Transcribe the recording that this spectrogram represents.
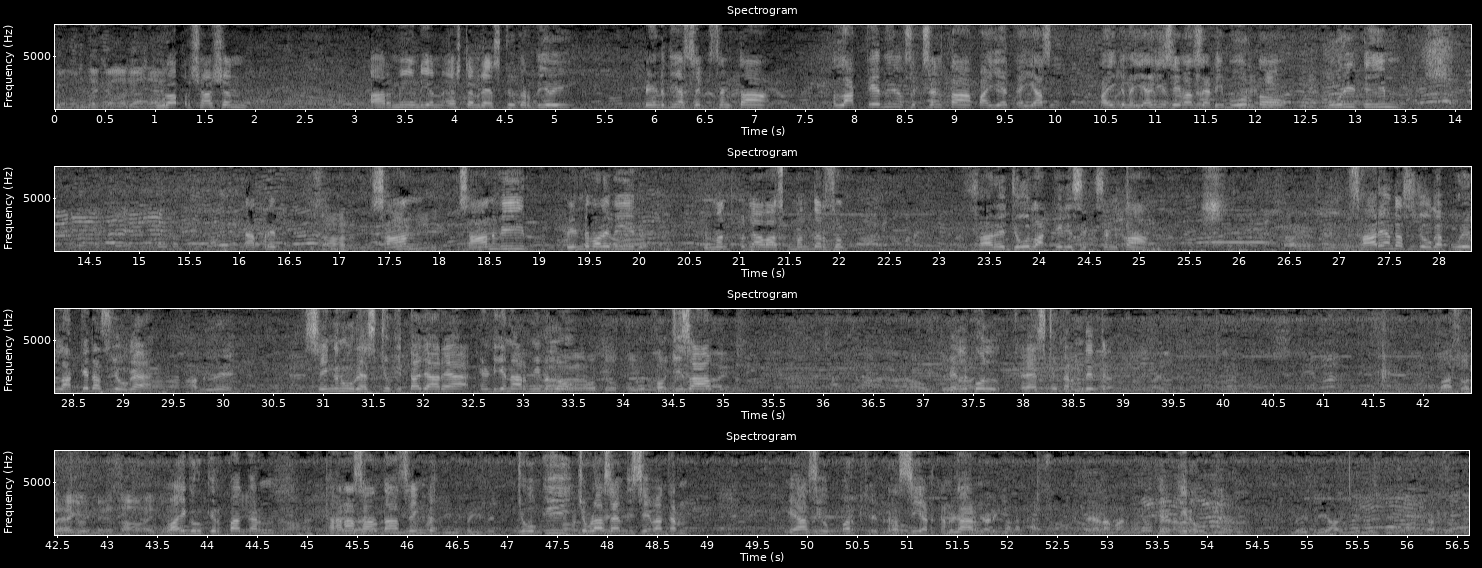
ਪੂਰਾ ਪ੍ਰਸ਼ਾਸਨ army Indian ਇਸ ਟਾਈਮ ਰੈਸਕਿਊ ਕਰਦੀ ਹੋਈ ਪਿੰਡ ਦੀਆਂ ਸਿੱਖ ਸੰਗਤਾਂ ਇਲਾਕੇ ਦੀਆਂ ਸਿੱਖ ਸੰਗਤਾਂ ਭਾਈ ਇਹ ਕਈਆ ਭਾਈ ਕਨਈਆ ਜੀ ਸੇਵਾ ਸੋਸਾਇਟੀ ਬੋਰ ਤੋਂ ਪੂਰੀ ਟੀਮ ਆਪਣੇ ਕਿਸਾਨ ਕਿਸਾਨ ਕਿਸਾਨ ਵੀਰ ਪਿੰਡ ਵਾਲੇ ਵੀਰ ਗੁਰਮੰਤ ਪੰਜਾਬ ਵਾਸਕ ਮੰਦਰ ਸਭ ਸਾਰੇ ਜੋ ਇਲਾਕੇ ਦੇ ਸਿੱਖ ਸੰਗਤਾਂ ਸਾਰਿਆਂ ਦਾ ਸਹਿਯੋਗ ਹੈ ਪੂਰੇ ਇਲਾਕੇ ਦਾ ਸਹਿਯੋਗ ਹੈ। ਅਦਲੇ ਸਿੰਘ ਨੂੰ ਰੈਸਕਿਊ ਕੀਤਾ ਜਾ ਰਿਹਾ ਇੰਡੀਅਨ ਆਰਮੀ ਵੱਲੋਂ। ਫੌਜੀ ਸਾਹਿਬ। ਬਿਲਕੁਲ ਰੈਸਕਿਊ ਕਰਨ ਦੇ ਬਸ ਉਹ ਰਹਿ ਗਏ ਮੇਰੇ ਸਾਹਮਣੇ ਵਾਹਿਗੁਰੂ ਕਿਰਪਾ ਕਰਨ। 18 ਸਾਲ ਦਾ ਸਿੰਘ ਜੋ ਕਿ ਚੋੜਾ ਸਾਹਿਬ ਦੀ ਸੇਵਾ ਕਰਨ ਗਿਆ ਸੀ ਉੱਪਰ ਰੱਸੀ ਅਟਕਣ ਕਾਰਨ। ਗਿਆ ਫਿਰਕੀ ਰੋਕ। ਮਿਲਟਰੀ ਆ ਗਈ ਮਿਲਟਰੀ ਜਵਾਨ ਕੱਢ ਕੇ ਉੱਤੇ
